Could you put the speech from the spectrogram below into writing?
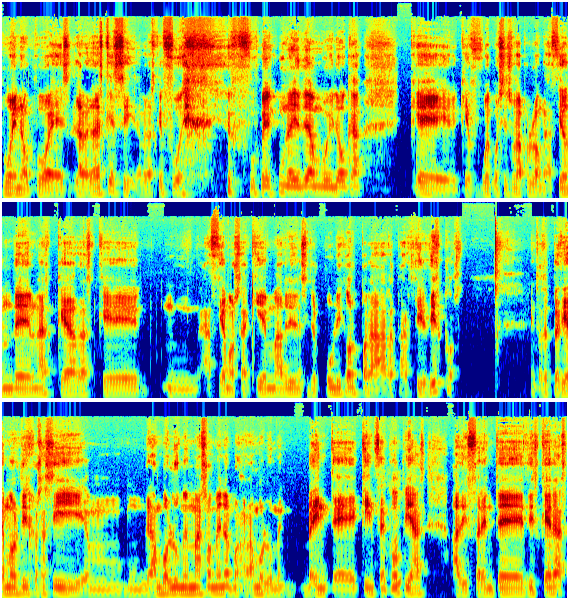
Bueno, pues la verdad es que sí, la verdad es que fue, fue una idea muy loca que, que fue pues eso, la prolongación de unas quedadas que mm, hacíamos aquí en Madrid en sitios públicos para repartir discos. Entonces pedíamos discos así, en un gran volumen más o menos, bueno, gran volumen, 20, 15 Ujú. copias a diferentes disqueras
